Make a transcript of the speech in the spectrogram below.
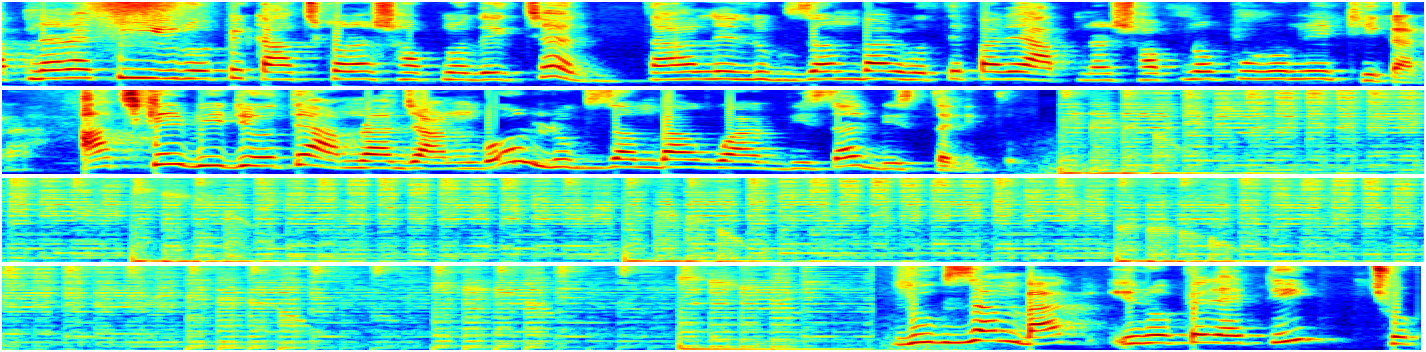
আপনারা কি ইউরোপে কাজ করার স্বপ্ন দেখছেন? তাহলে লুক্সামবার্গ হতে পারে আপনার স্বপ্ন পূরণের ঠিকানা। আজকের ভিডিওতে আমরা জানব লুক্সামবার্গ ওয়ার্ক ভিসার বিস্তারিত। লুক্সামবার্গ ইউরোপের একটি ছোট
